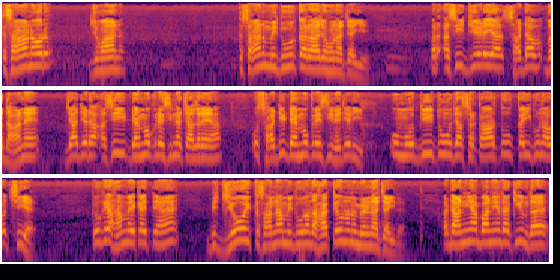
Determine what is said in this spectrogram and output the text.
किसान और जवान ਕਿਸਾਨ ਮਜ਼ਦੂਰ ਦਾ ਰਾਜ ਹੋਣਾ ਚਾਹੀਏ ਪਰ ਅਸੀਂ ਜਿਹੜੇ ਆ ਸਾਡਾ ਵਿਧਾਨ ਹੈ ਜਾਂ ਜਿਹੜਾ ਅਸੀਂ ਡੈਮੋਕ੍ਰੇਸੀ ਨਾਲ ਚੱਲ ਰਹੇ ਆ ਉਹ ਸਾਡੀ ਡੈਮੋਕ੍ਰੇਸੀ ਨੇ ਜਿਹੜੀ ਉਹ ਮੋਦੀ ਤੋਂ ਜਾਂ ਸਰਕਾਰ ਤੋਂ ਕਈ ਗੁਣਾ ਅੱਛੀ ਹੈ ਕਿਉਂਕਿ ਹਮ ਇਹ ਕਹਤੇ हैं ਵੀ ਜੋ ਹੀ ਕਿਸਾਨਾਂ ਮਜ਼ਦੂਰਾਂ ਦਾ ਹੱਕ ਹੈ ਉਹਨਾਂ ਨੂੰ ਮਿਲਣਾ ਚਾਹੀਦਾ ਹੈ। ਅਡਾਨੀਆਂ ਬਾਨੀਆਂ ਦਾ ਕੀ ਹੁੰਦਾ ਹੈ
